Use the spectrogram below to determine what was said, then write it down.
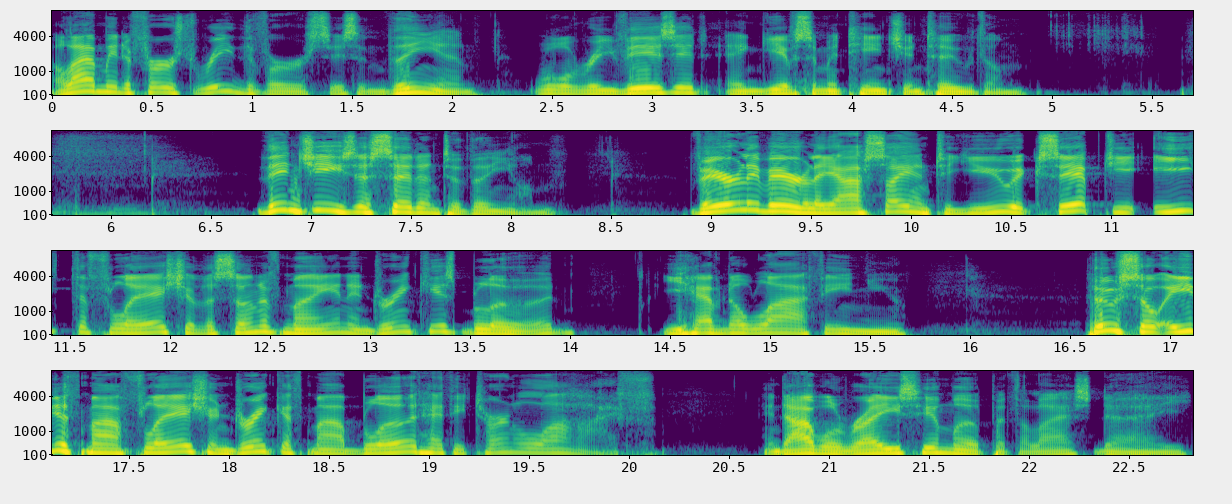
Allow me to first read the verses and then we'll revisit and give some attention to them. Then Jesus said unto them, Verily, verily, I say unto you, except ye eat the flesh of the Son of Man and drink his blood, ye have no life in you. Whoso eateth my flesh and drinketh my blood hath eternal life, and I will raise him up at the last day.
